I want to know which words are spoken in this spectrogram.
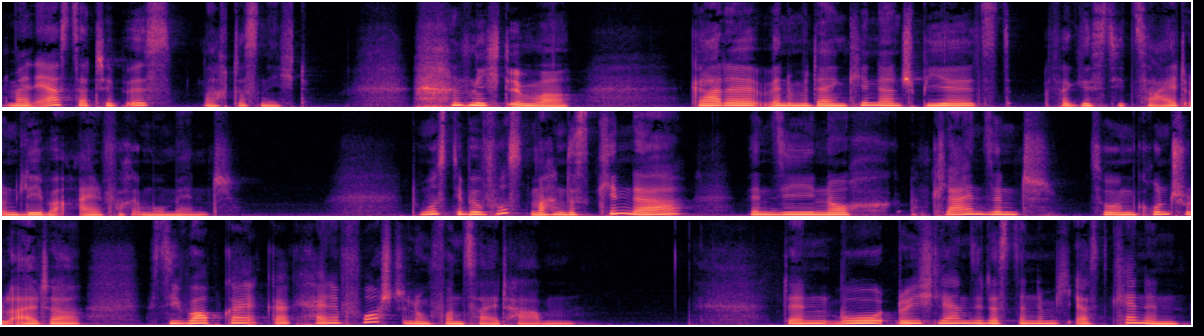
Mein erster Tipp ist, mach das nicht. nicht immer. Gerade wenn du mit deinen Kindern spielst, vergiss die Zeit und lebe einfach im Moment. Du musst dir bewusst machen, dass Kinder wenn sie noch klein sind, so im Grundschulalter, sie überhaupt gar, gar keine Vorstellung von Zeit haben. Denn wodurch lernen sie das dann nämlich erst kennen?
